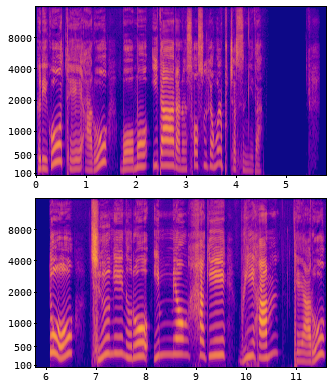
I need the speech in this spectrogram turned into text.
그리고 대아로 뭐뭐이다라는 서술형을 붙였습니다. 또 증인으로 임명하기 위함 대아로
